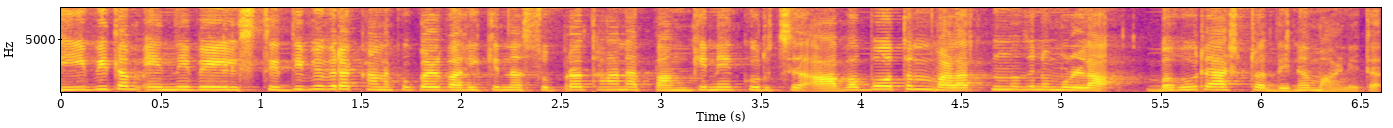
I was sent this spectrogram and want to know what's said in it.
ജീവിതം എന്നിവയിൽ സ്ഥിതിവിവര കണക്കുകൾ വഹിക്കുന്ന സുപ്രധാന പങ്കിനെക്കുറിച്ച് അവബോധം വളർത്തുന്നതിനുമുള്ള ബഹുരാഷ്ട്ര ദിനമാണിത്.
